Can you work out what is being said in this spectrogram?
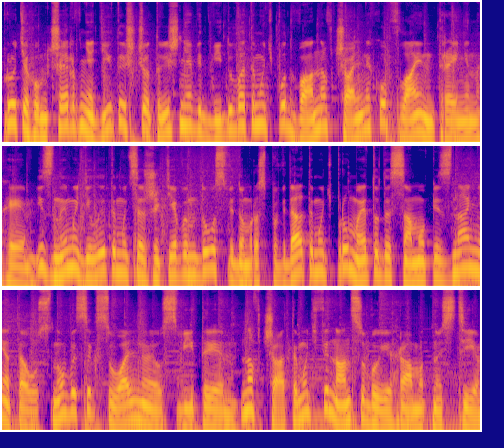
Протягом червня діти щотижня відвідуватимуть по два навчальних офлайн тренінги. І з ними ділитимуться життєвим досвідом, розповідатимуть про методи самопізнання та основи сексуальної освіти, навчатимуть фінансової грамотності.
